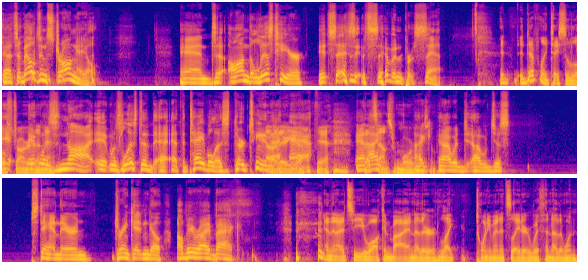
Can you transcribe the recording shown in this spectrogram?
Yeah, it's a Belgian strong ale. And uh, on the list here, it says it's 7%. It, it definitely tasted a little stronger than It, stronger it was that. not. It was listed at, at the table as 13 and Oh, a there you go. Yeah. And That I, sounds more I. I would I would just stand there and drink it and go, I'll be right back. and then I'd see you walking by another like 20 minutes later with another one.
